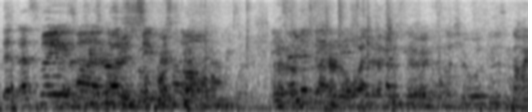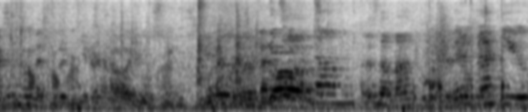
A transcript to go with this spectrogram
That, that's my uh, daughter's favorite song. I don't, I don't know why they're actually there. No, I just know that the October. theater has like. to. It's dumb. Is that Matthew? There's Matthew.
